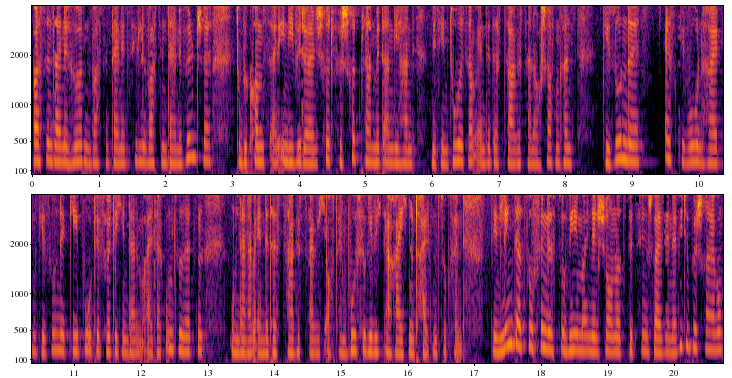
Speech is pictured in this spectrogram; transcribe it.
Was sind deine Hürden? Was sind deine Ziele? Was sind deine Wünsche? Du bekommst einen individuellen Schritt-für-Schritt-Plan mit an die Hand, mit dem du es am Ende des Tages dann auch schaffen kannst, gesunde, Essgewohnheiten, gesunde Gebote für dich in deinem Alltag umzusetzen, um dann am Ende des Tages, sage ich, auch dein Wohlfühlgewicht erreichen und halten zu können. Den Link dazu findest du wie immer in den Shownotes bzw. in der Videobeschreibung.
